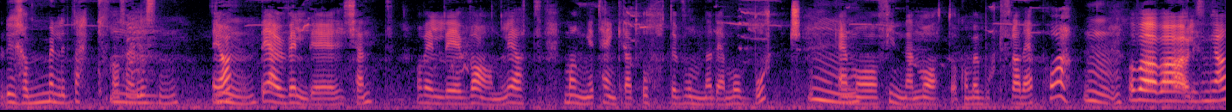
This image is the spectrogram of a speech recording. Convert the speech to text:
rømme litt vekk fra Mm. følelsen. Ja, Mm. det er jo veldig kjent og veldig vanlig at mange tenker at åh, det vonde, det må bort. Mm. Jeg må finne en måte å komme bort fra det på. Mm. Og hva, hva, liksom, ja,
